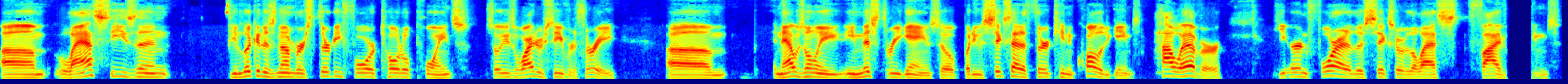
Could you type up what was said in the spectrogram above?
Um, last season, if you look at his numbers, 34 total points. So he's a wide receiver three. Um, and that was only, he missed three games. So, but he was six out of 13 in quality games. However, he earned four out of those six over the last five games.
